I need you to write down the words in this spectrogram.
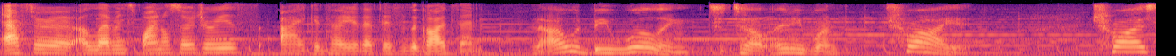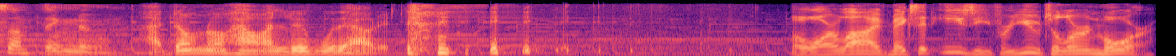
After 11 spinal surgeries, I can tell you that this is a godsend. And I would be willing to tell anyone, try it. Try something new. I don't know how I live without it. OR Live makes it easy for you to learn more.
